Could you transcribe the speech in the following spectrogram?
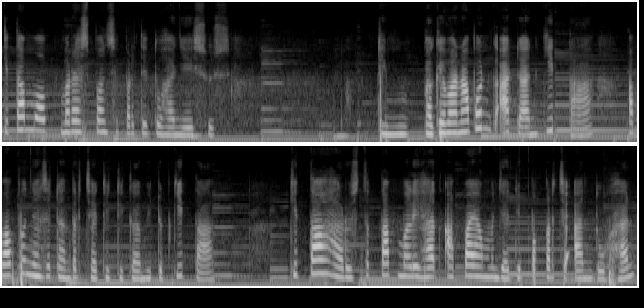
kita mau merespon seperti Tuhan Yesus di bagaimanapun keadaan kita, apa pun yang sedang terjadi di dalam hidup kita, kita harus tetap melihat apa yang menjadi pekerjaan Tuhan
